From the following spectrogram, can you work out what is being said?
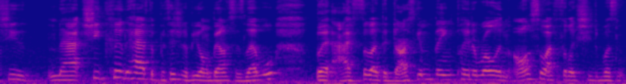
she not. She could have the potential to be on Beyonce's level, but I feel like the dark skin thing played a role, and also I feel like she wasn't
